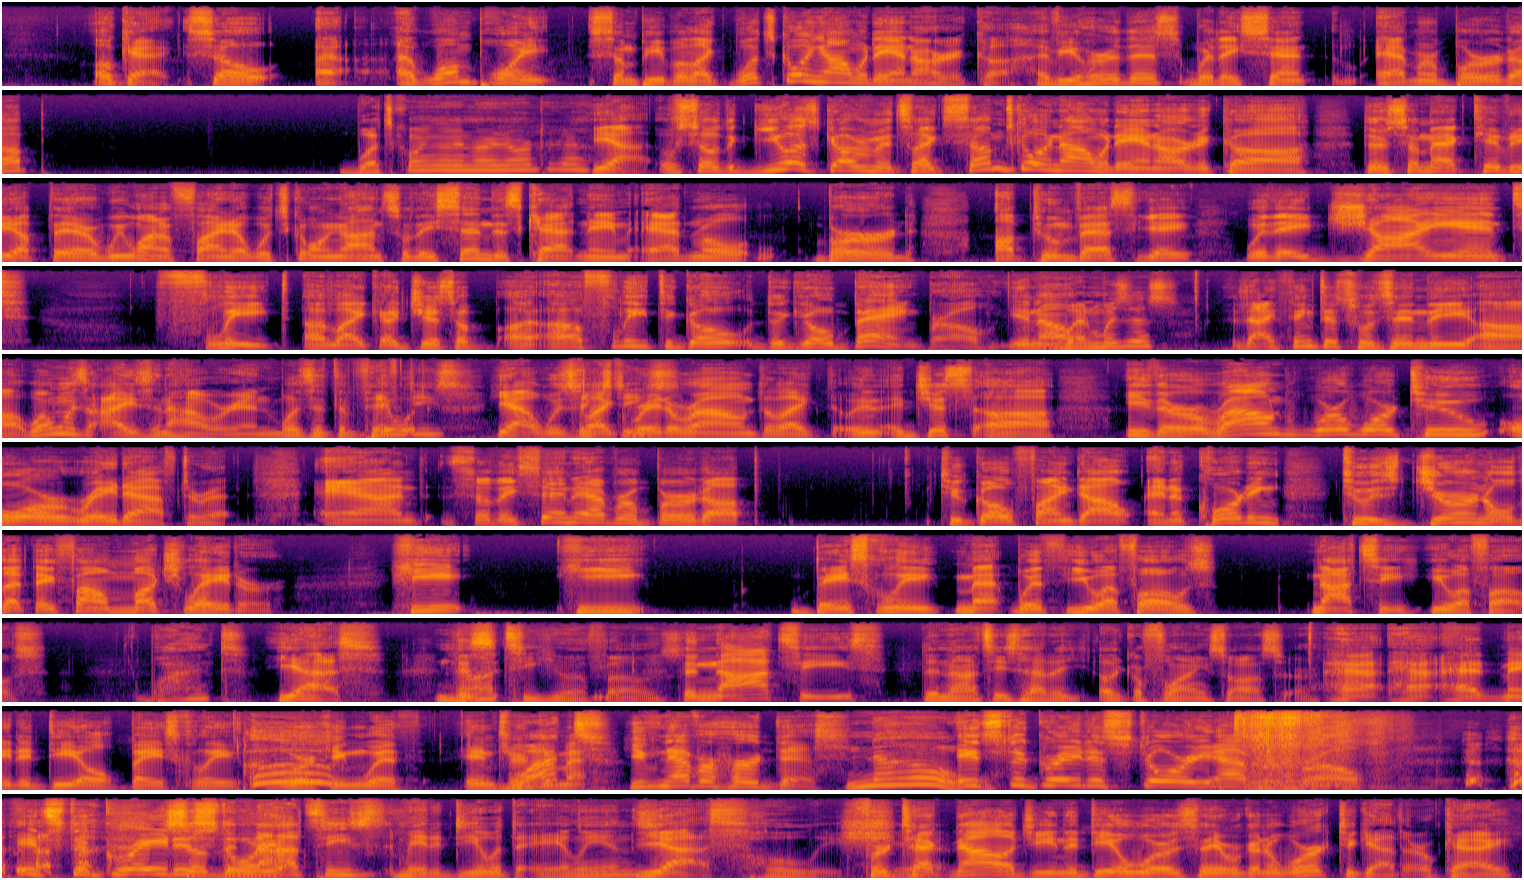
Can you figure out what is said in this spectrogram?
Okay, so uh, at one point, some people are like, "What's going on with Antarctica?" Have you heard this? Where they sent Admiral Byrd up? What's going on in Antarctica? Yeah. So the U.S. government's like, something's going on with Antarctica. There's some activity up there. We want to find out what's going on. So they send this cat named Admiral Byrd up to investigate with a giant fleet, uh, like a, just a, a, a fleet to go to go bang, bro. You know. When was this? I think this was in the uh, when was Eisenhower in? Was it the 50s? yeah, it was like right around like just uh, either around World War II or right after it. And so they sent Admiral Byrd up to go find out. And according to his journal that they found much later, he he basically met with UFOs, Nazi UFOs. What? Yes, This- Nazi UFOs. the Nazis. The Nazis had a like a flying saucer. ha- ha- had made a deal basically working with interdimensional. What? You've never heard this? No. It's the greatest story ever, bro. it's the greatest story. so the. Nazis made a deal with the aliens. yes, Holy shit. for shit. technology, and the deal was they were going to work together. Okay,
